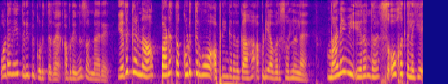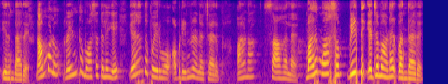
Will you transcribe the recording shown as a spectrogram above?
உடனே திருப்பி கொடுத்துட்றேன் அப்படின்னு சொன்னாரு. எதுக்குன்னா பணத்தை கொடுத்துருவோம் அப்படிங்கிறதுக்காக அப்படி அவர் சொல்லல. மனைவி இறந்த சோகத்திலேயே இருந்தாரு. நம்மளும் ரெண்டு மாசத்திலேயே இறந்து போயிருவோம் அப்படின்னு நினைச்சாரு. ஆனா சாகல. மறு மாசம் வீட்டு எஜமானர் வந்தாரு.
